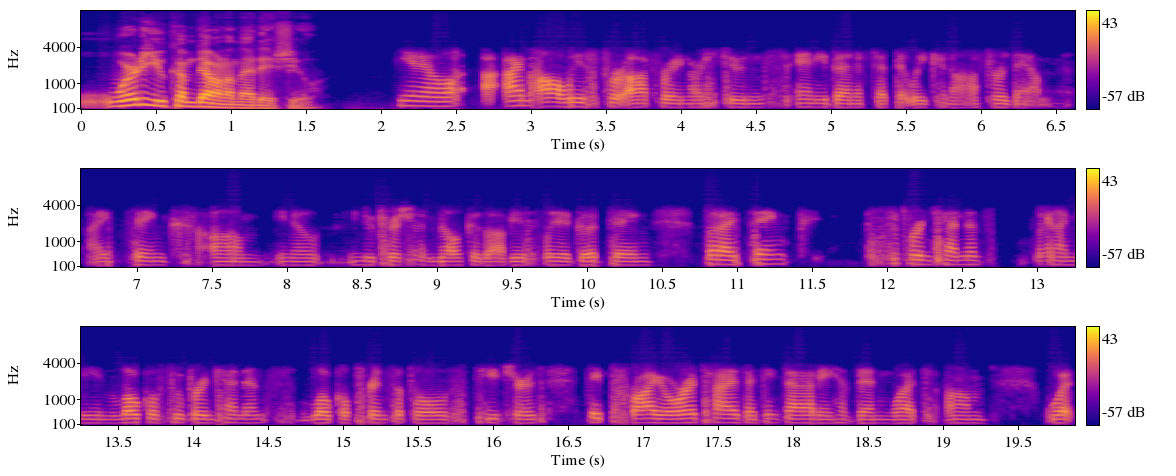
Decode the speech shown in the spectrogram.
Where do you come down on that issue? You know, I'm always for offering our students any benefit that we can offer them. I think, um, you know, nutrition milk is obviously a good thing, but I think superintendents, and I mean local superintendents, local principals, teachers, they prioritize. I think that may have been what um, what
